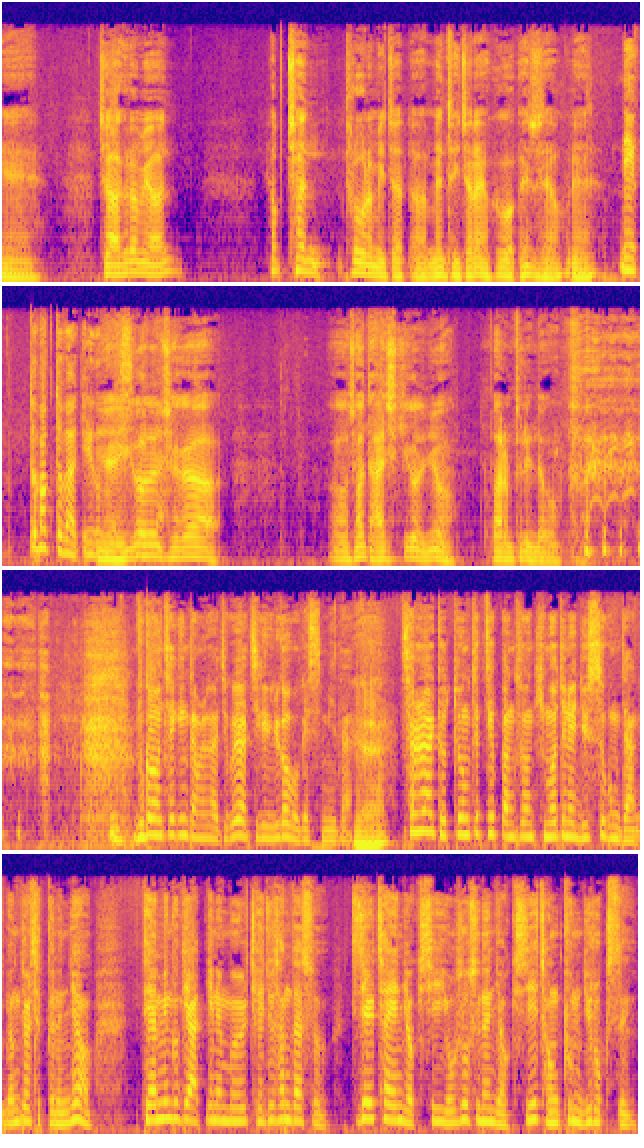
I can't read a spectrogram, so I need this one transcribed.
예. 자, 그러면 협찬 프로그램 있잖, 어, 멘트 있잖아요. 그거 해주세요. 예. 네, 또박또박 읽어보겠습니다. 예, 이거는 제가, 어, 저한테 안 시키거든요. 발음 틀린다고. 무거운 책임감을 가지고요. 지금 읽어보겠습니다. 예. 설날 교통 특집 방송 김어준의 뉴스 공장 명절 특근은요. 대한민국이 아끼는 물 제주 삼다수, 디젤 차엔 역시 요소수는 역시 정품 뉴록스.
